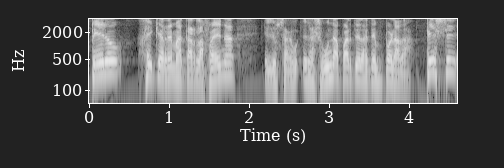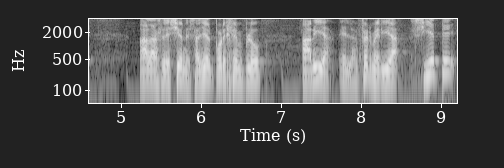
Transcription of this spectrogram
pero hay que rematar la faena en la segunda parte de la temporada, pese a las lesiones. Ayer, por ejemplo, había en la enfermería siete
